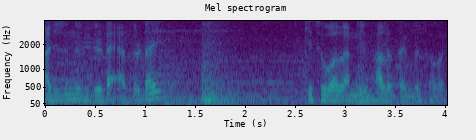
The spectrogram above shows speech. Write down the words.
আজের জন্য ভিডিওটা এতটাই। কিছু বলার নেই ভালো থাকবে সবাই।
